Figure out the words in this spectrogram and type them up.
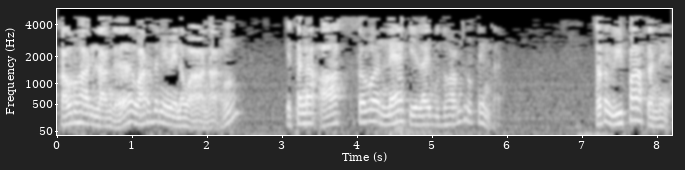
කවුරු හරි ළඟ වර්ධනය වෙනවා නම් එතන ආශ්‍රව නැහැ කියලායි බුදුහාමුදුරු පෙන්නන්නේ. ඒකට විපාක නැහැ.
